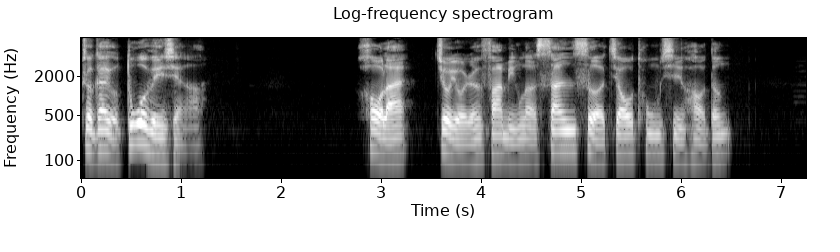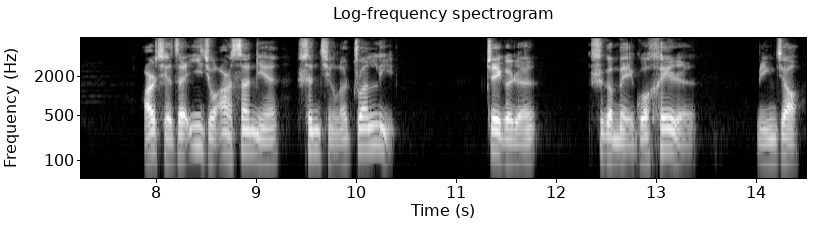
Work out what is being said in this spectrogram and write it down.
这该有多危险啊！后来就有人发明了三色交通信号灯，而且在一九二三年申请了专利。这个人是个美国黑人，名叫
